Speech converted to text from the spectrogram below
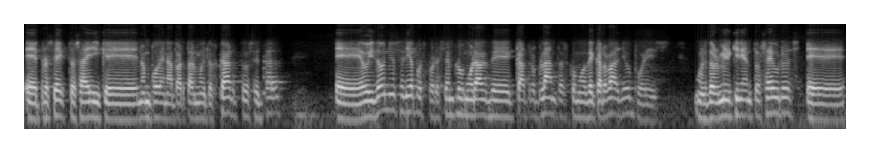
eh, proxectos aí que non poden apartar moitos cartos e tal. Eh, o idóneo sería, pois, por exemplo, un mural de catro plantas como de Carballo, pois uns 2.500 euros, eh,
